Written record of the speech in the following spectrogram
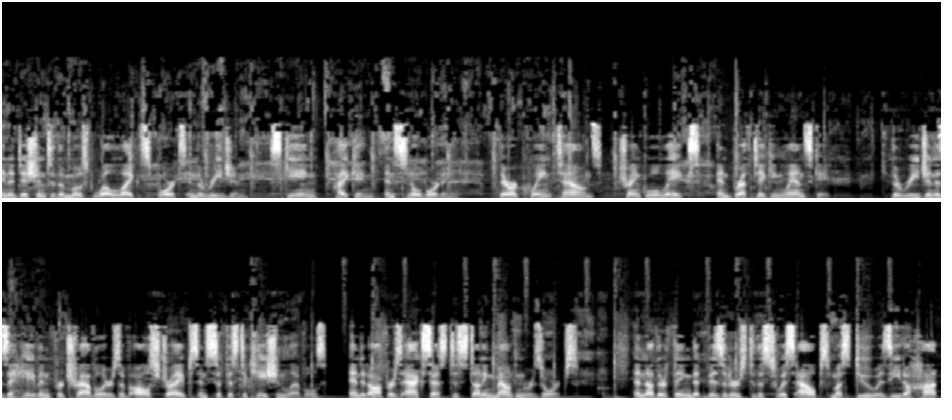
In addition to the most well-liked sports in the region, skiing, hiking, and snowboarding, there are quaint towns, tranquil lakes, and breathtaking landscape. The region is a haven for travelers of all stripes and sophistication levels, and it offers access to stunning mountain resorts. Another thing that visitors to the Swiss Alps must do is eat a hot,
